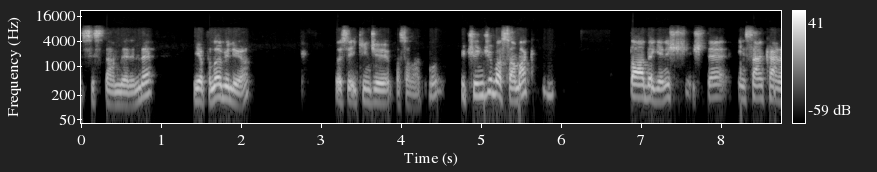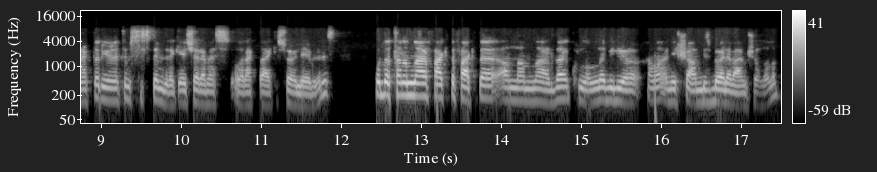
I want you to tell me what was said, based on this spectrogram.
sistemlerinde yapılabiliyor. Dolayısıyla ikinci basamak bu. Üçüncü basamak daha da geniş işte insan kaynakları yönetim sistemi direkt HRMS olarak belki söyleyebiliriz. Burada tanımlar farklı farklı anlamlarda kullanılabiliyor ama hani şu an biz böyle vermiş olalım.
